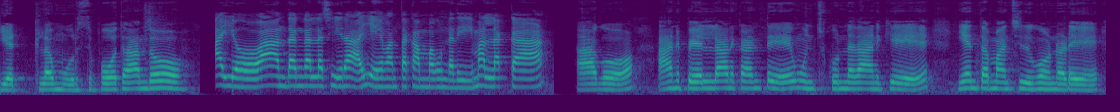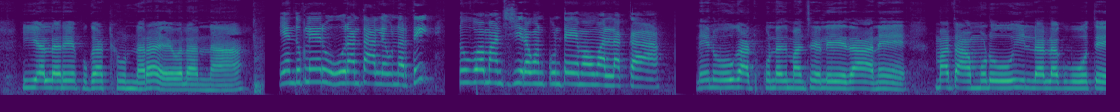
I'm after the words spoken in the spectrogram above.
ఎట్లా మురిసిపోతాందో. అయ్యో ఆ అందం గల్ల చీర ఏమంత కమ్మగున్నది మల్లక్క? ఆగో ఆయన పెళ్ళానికంటే ఉంచుకున్న దానికే ఎంత మంచిది కొన్నాడే. ఇవాళ రేపు గట్లున్నారా ఎవరన్నా ఎందుకు లేరు? ఊరంతా అల్లే ఉన్నారు. నువ్వో మంచి చీర కొనుక్కుంటే ఏమో మల్లక్క. నేను కట్టుకున్నది మంచిగా లేదా అనే మా తమ్ముడు ఇళ్ళకి పోతే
